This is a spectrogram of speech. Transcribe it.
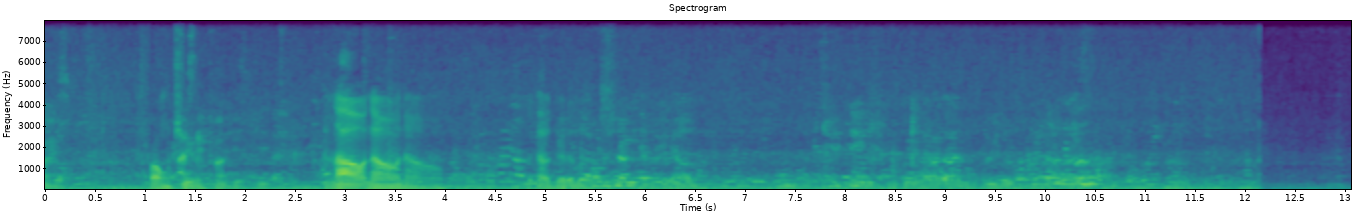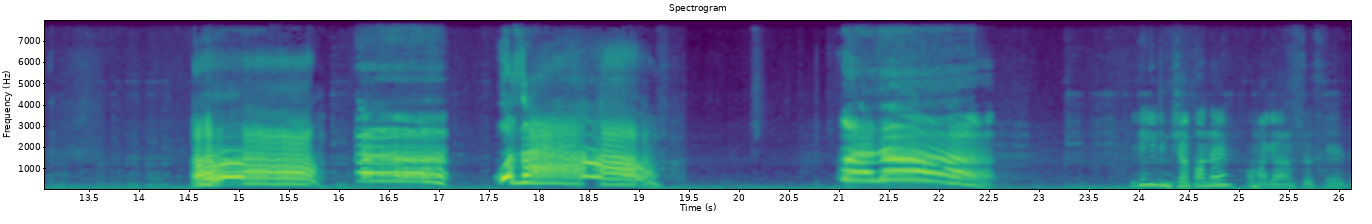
rice. What's wrong with I say you? fuck it. No, no, no. Look how good it looks. Ah! Ah! What's up? What's up? You think you can jump on there? Oh my god, I'm so scared.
